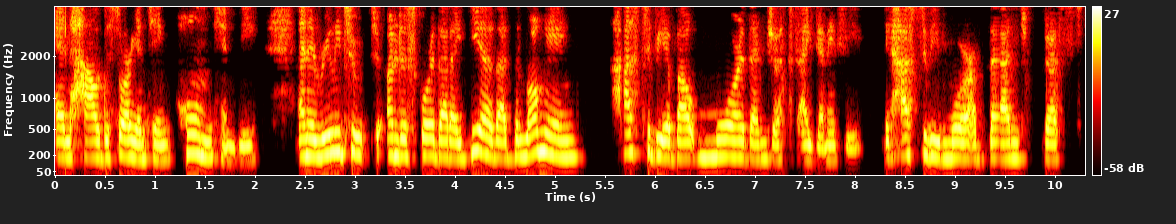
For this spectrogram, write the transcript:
and how disorienting home can be. And it really to, to underscore that idea that belonging has to be about more than just identity. It has to be more than just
